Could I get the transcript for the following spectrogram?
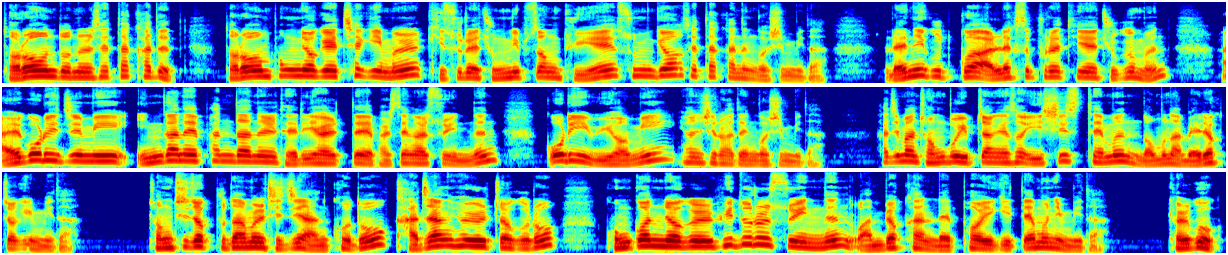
더러운 돈을 세탁하듯 더러운 폭력의 책임을 기술의 중립성 뒤에 숨겨 세탁하는 것입니다. 레니 굿과 알렉스 프레티의 죽음은 알고리즘이 인간의 판단을 대리할 때 발생할 수 있는 꼬리 위험이 현실화된 것입니다. 하지만 정부 입장에서 이 시스템은 너무나 매력적입니다. 정치적 부담을 지지 않고도 가장 효율적으로 공권력을 휘두를 수 있는 완벽한 래퍼이기 때문입니다. 결국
